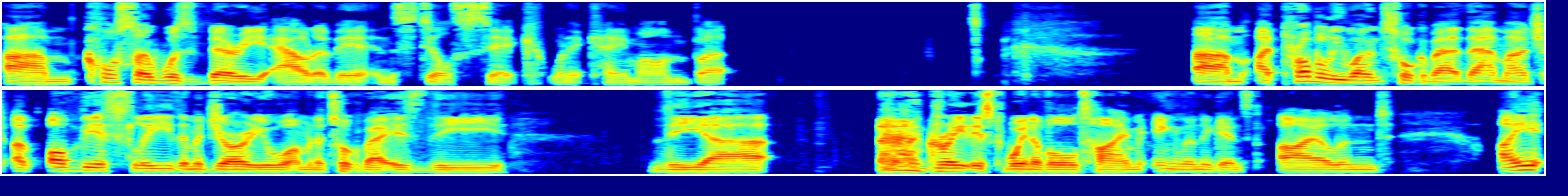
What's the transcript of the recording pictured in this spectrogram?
Um, of course, I was very out of it and still sick when it came on, but um, I probably won't talk about that much. Obviously, the majority of what I'm going to talk about is the the uh, greatest win of all time, England against Ireland. I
